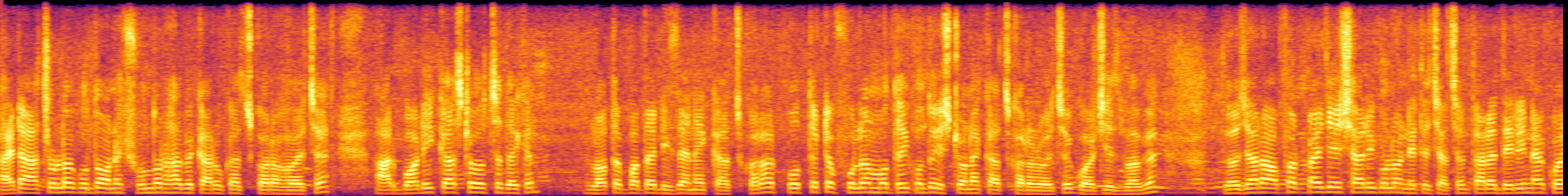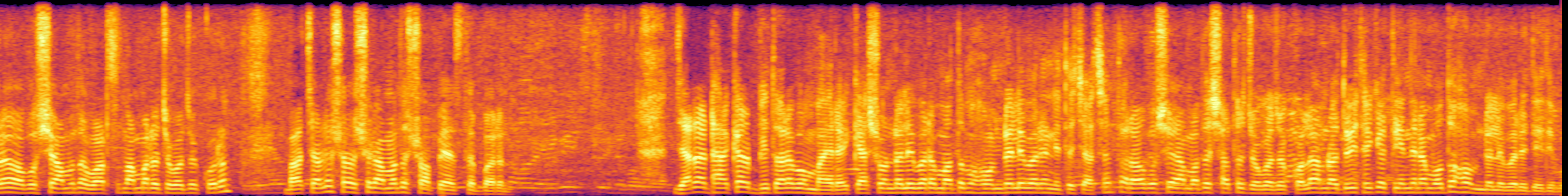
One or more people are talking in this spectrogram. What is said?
আর এটা আঁচলটা কিন্তু অনেক সুন্দরভাবে কারু কাজ করা হয়েছে। আর বডি কাজটা হচ্ছে দেখেন, লতা পাতা ডিজাইনের কাজ করা। আর প্রত্যেকটা ফুলের মধ্যেই কিন্তু স্টোনের কাজ করা রয়েছে গর্জিয়াসভাবে তো যারা অফার প্রাইজে এই শাড়িগুলো নিতে চাচ্ছেন, তারা দেরি না করে অবশ্যই আমাদের হোয়াটসঅ্যাপ নাম্বারে যোগাযোগ করুন বা চাইলে সরাসরি আমাদের শপে আসতে পারেন। যারা ঢাকার ভিতরে এবং বাইরে ক্যাশ অন ডেলিভারির মাধ্যমে হোম ডেলিভারি নিতে চাচ্ছেন, তারা অবশ্যই আমাদের সাথে যোগাযোগ করলে আমরা দুই থেকে তিন দিনের মধ্যে হোম ডেলিভারি দিয়ে দিব।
